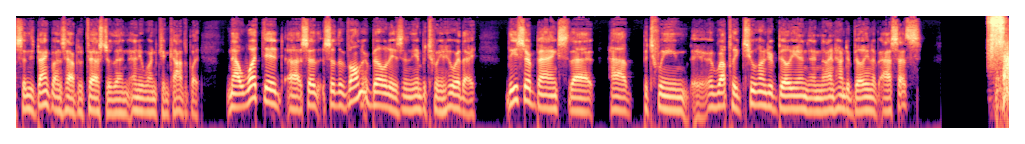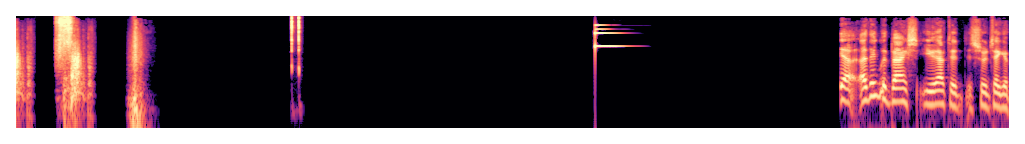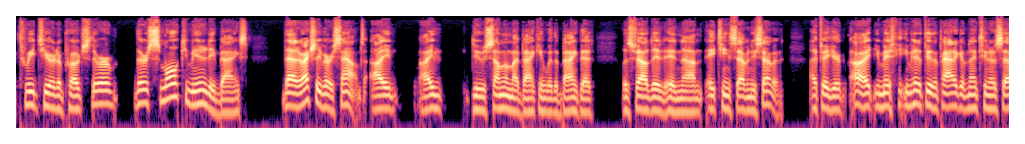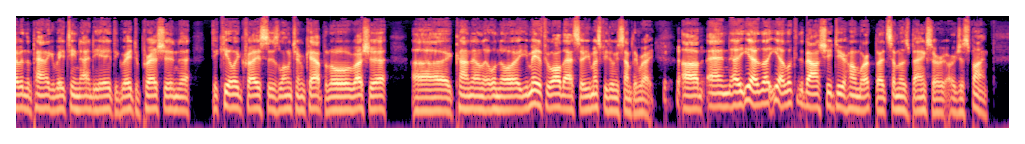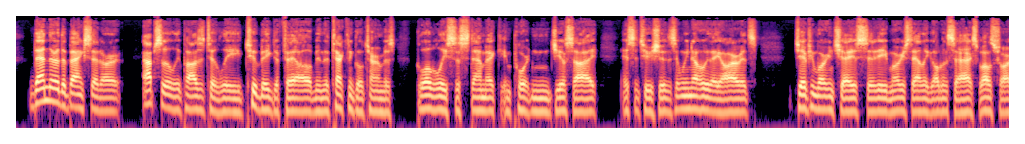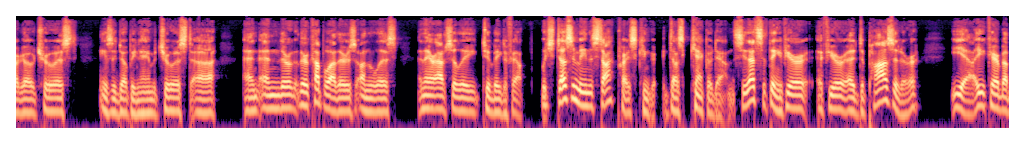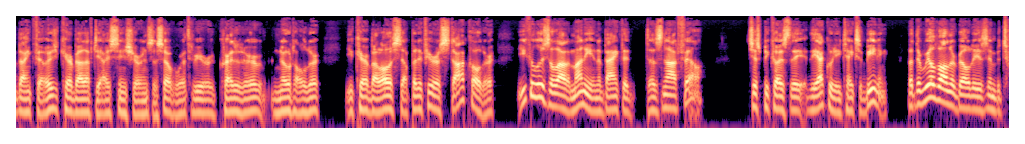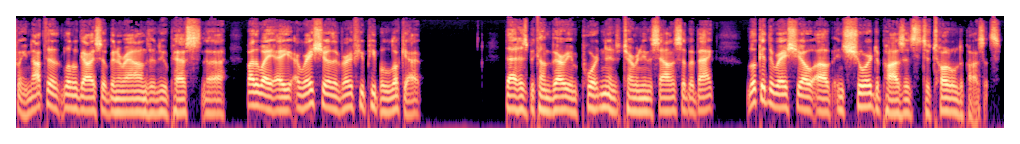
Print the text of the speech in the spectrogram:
So these bank runs happen faster than anyone can contemplate. Now, what did uh, so so the vulnerabilities in the in between? Who are they? These are banks that have between uh, roughly 200 billion and 900 billion of assets. Yeah, I think with banks, you have to sort of take a three tiered approach. There are there are small community banks that are actually very sound. I I do some of my banking with a bank that was founded in um, 1877. I figure, all right, you made you made it through the panic of 1907, the panic of 1898, the Great Depression, the tequila crisis, long-term capital, Russia, uh, Continental Illinois. You made it through all that, so you must be doing something right. um, and uh, yeah, yeah, look at the balance sheet, do your homework. But some of those banks are are just fine. Then there are the banks that are absolutely positively too big to fail. I mean, the technical term is globally systemic, important GSI institutions, and we know who they are. It's J.P. Morgan Chase, Citi, Morgan Stanley, Goldman Sachs, Wells Fargo, Truist. He's a dopey name, but Truist, uh, and and there there are a couple others on the list, and they are absolutely too big to fail. Which doesn't mean the stock price can does can't go down. See, that's the thing. If you're if you're a depositor, yeah, you care about bank failures, you care about FDIC insurance and so forth. If you're a creditor, note holder, you care about all this stuff. But if you're a stockholder, you can lose a lot of money in a bank that does not fail just because the, the equity takes a beating. But the real vulnerability is in between, not the little guys who have been around and who pass. Uh, by the way, a, a ratio that very few people look at that has become very important in determining the soundness of a bank look at the ratio of insured deposits to total deposits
